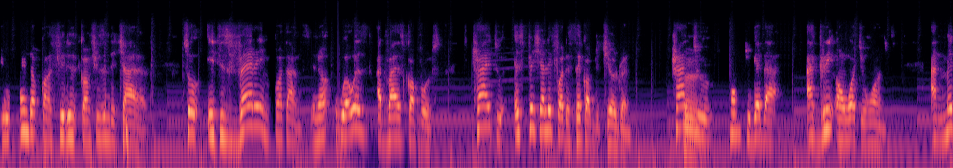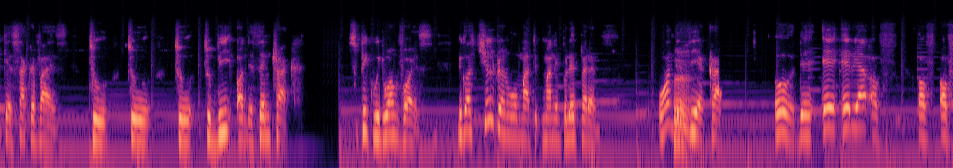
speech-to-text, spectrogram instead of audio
You end up confusing confusing the child. So it is very important. You know, we always advise couples try to, especially for the sake of the children, try hmm. to come together, agree on what you want, and make a sacrifice to to to to be on the same track. Speak with one voice, because children will manipulate parents. Once hmm. they see a crack, oh the a- area of of of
